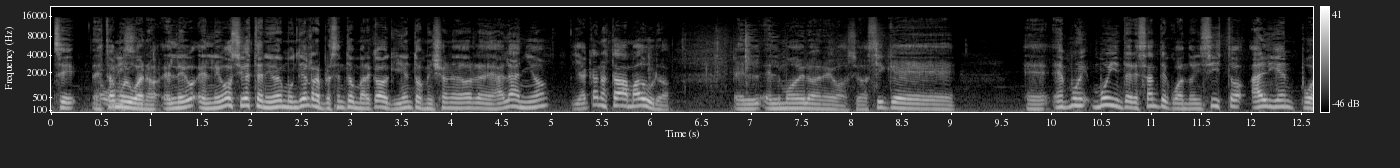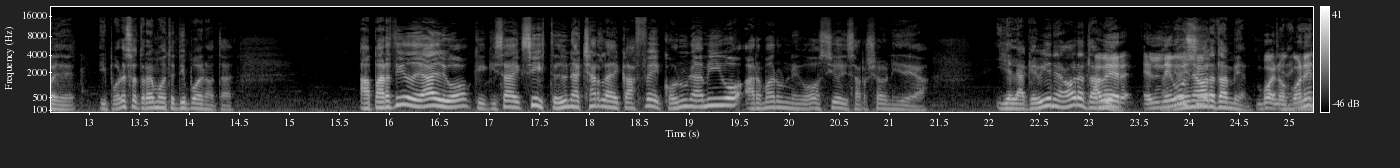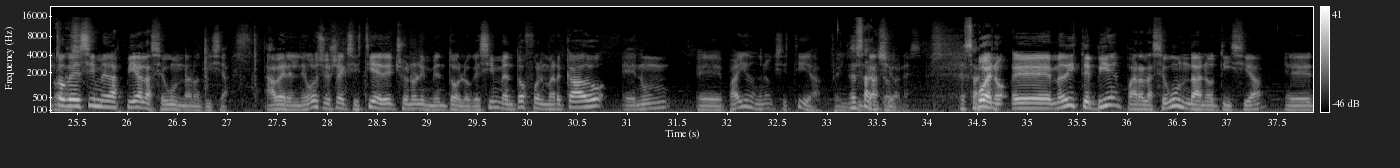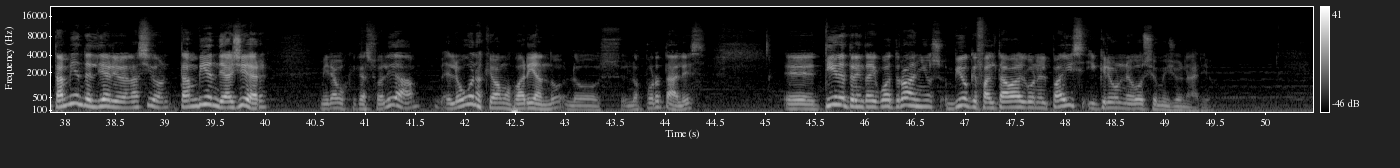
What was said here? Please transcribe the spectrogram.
Sí, está, muy bueno. El, nego- el negocio este a nivel mundial representa un mercado de 500 millones de dólares al año y acá no estaba maduro el, el modelo de negocio. Así que eh, es muy, muy interesante cuando, insisto, alguien puede, y por eso traemos este tipo de notas, a partir de algo que quizás existe, de una charla de café con un amigo, armar un negocio y desarrollar una idea. Y en la que viene ahora A también. ver, el La que viene negocio. ahora también. Bueno, con esto que decís me das pie a la segunda noticia. A ver, el negocio ya existía y de hecho no lo inventó. Lo que sí inventó fue el mercado en un eh, país donde no existía. Felicitaciones. Exacto. Bueno, eh, me diste pie para la segunda noticia, eh, también del diario La Nación, también de ayer, Mira vos qué casualidad. Eh, lo bueno es que vamos variando los, los portales. Eh, tiene 34 años, vio que faltaba algo en el país y creó un negocio millonario.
